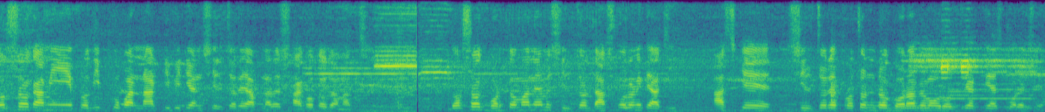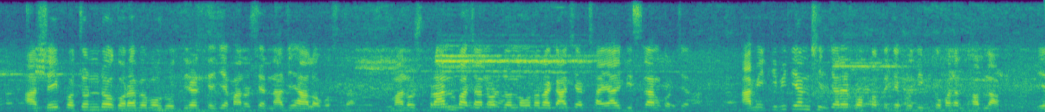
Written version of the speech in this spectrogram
দর্শক, আমি প্রদীপ কুমার, নাট টিভিটিয়ান শিলচরে আপনাদের স্বাগত জানাচ্ছি। দর্শক, বর্তমানে আমি শিলচর দাস কলোনিতে আছি। আজকে শিলচরে প্রচণ্ড গরম এবং রৌদ্রের তেজ পড়েছে। আর সেই প্রচণ্ড গরম এবং রৌদ্রের তেজে মানুষের নাজেহাল অবস্থা। মানুষ প্রাণ বাঁচানোর জন্য ওনারা গাছের ছায়ায় বিশ্রাম করছেন। আমি টিভিটিয়ান শিলচরের পক্ষ থেকে প্রদীপ কুমার ভাবলাম যে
